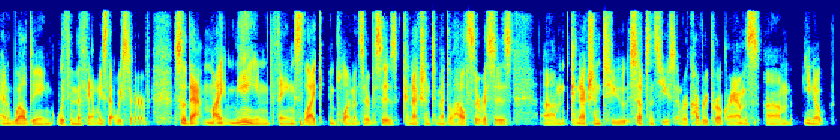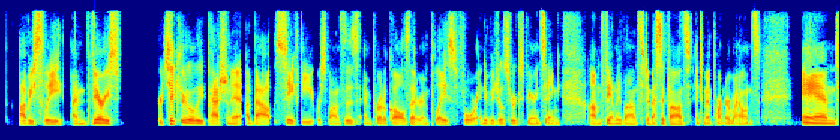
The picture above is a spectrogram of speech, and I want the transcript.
and well being within the families that we serve. So that might mean things like employment services, connection to mental health services, um, connection to substance use and recovery programs. Um, you know, obviously, I'm very particularly passionate about safety responses and protocols that are in place for individuals who are experiencing um, family violence, domestic violence, intimate partner violence. And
